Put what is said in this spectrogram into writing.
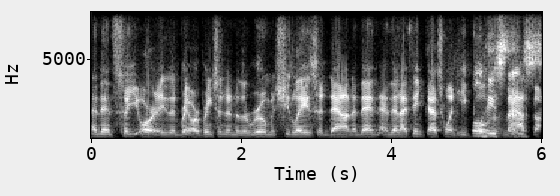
and then so you or then bring, or brings her into the room, and she lays it down, and then and then I think that's when he pulls Well, he his mask off.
